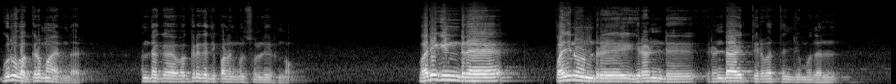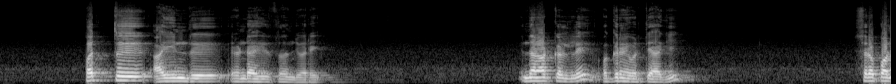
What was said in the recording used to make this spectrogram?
குரு வக்ரமாக இருந்தார். அந்த க- வக்ரகதி பலன்கள் சொல்லியிருந்தோம். வருகின்ற பதினொன்று இரண்டு ரெண்டாயிரத்தி இருபத்தஞ்சி முதல் பத்து ஐந்து ரெண்டாயிரத்தி இருபத்தஞ்சு வரை. இந்த நாட்களிலே வக்ர சிறப்பான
